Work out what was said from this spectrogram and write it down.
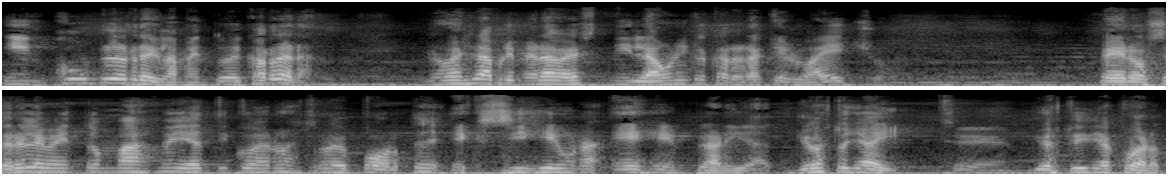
incumple el reglamento de carrera. No es la primera vez ni la única carrera que lo ha hecho. Pero ser el evento más mediático de nuestro deporte exige una ejemplaridad. Yo estoy ahí, Sí. yo estoy de acuerdo.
